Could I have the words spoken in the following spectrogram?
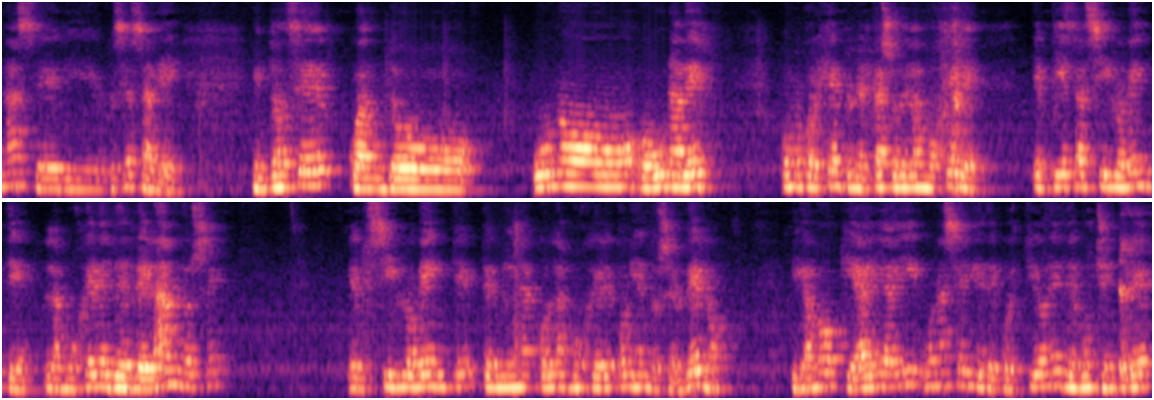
Nasser y lo que sea sale. Entonces, cuando uno o una vez, como por ejemplo en el caso de las mujeres, empieza el siglo XX, las mujeres desvelándose, el siglo XX termina con las mujeres poniéndose el velo. Digamos que hay ahí una serie de cuestiones de mucho interés.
